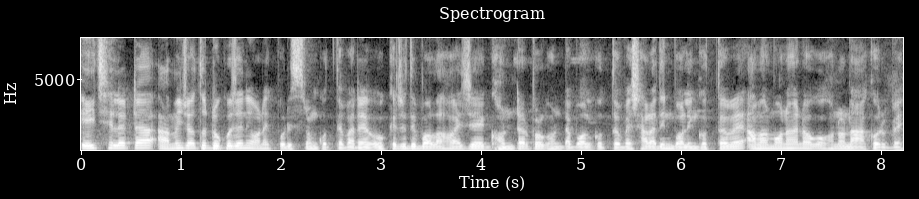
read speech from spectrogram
এই ছেলেটা আমি যতটুকু জানি অনেক পরিশ্রম করতে পারে। ওকে যদি বলা হয় যে ঘণ্টার পর ঘণ্টা বল করতে হবে, সারাদিন বলিং করতে হবে, আমার মনে হয় না ও কখনো না করবে।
